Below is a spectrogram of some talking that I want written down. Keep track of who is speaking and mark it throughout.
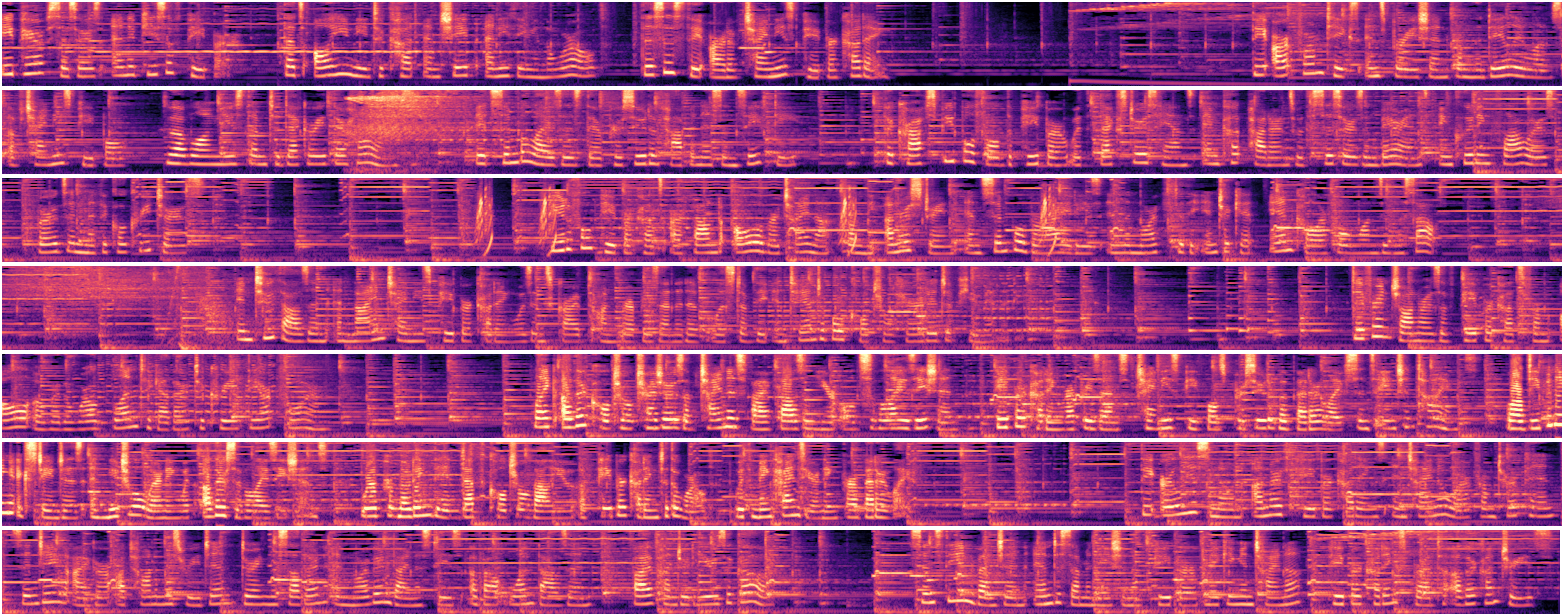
Speaker 1: a pair of scissors, and a piece of paper. That's all you need to cut and shape anything in the world. This is the art of Chinese paper cutting. The art form takes inspiration from the daily lives of Chinese people who have long used them to decorate their homes. It symbolizes their pursuit of happiness and safety. The craftspeople fold the paper with dexterous hands and cut patterns with scissors and barons, including flowers, birds, and mythical creatures. Beautiful paper cuts are found all over China, from the unrestrained and simple varieties in the north to the intricate and colorful ones in the south. In 2009, Chinese paper cutting was inscribed on representative list of the intangible cultural heritage of humanity. Different genres of paper cuts from all over the world blend together to create the art form. Like other cultural treasures of China's 5,000-year-old civilization, paper cutting represents Chinese people's pursuit of a better life since ancient times. While deepening exchanges and mutual learning with other civilizations, we're promoting the in-depth cultural value of paper cutting to the world, with mankind's yearning for a better life. The earliest known unearthed paper cuttings in China were from Turpan, Xinjiang Uyghur Autonomous Region during the southern and northern dynasties about 1,500 years ago. Since the invention and dissemination of paper making in China, paper cutting spread to other countries.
